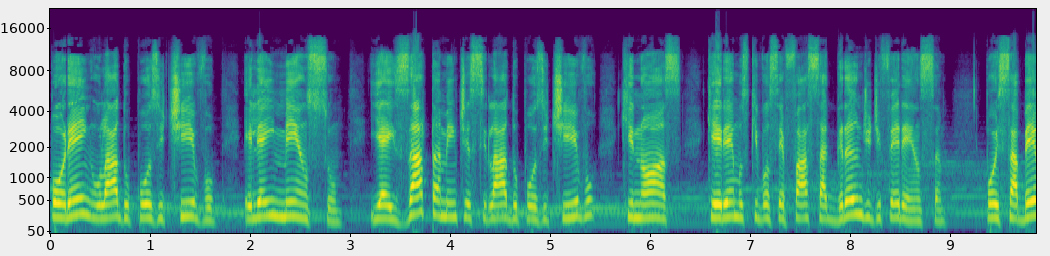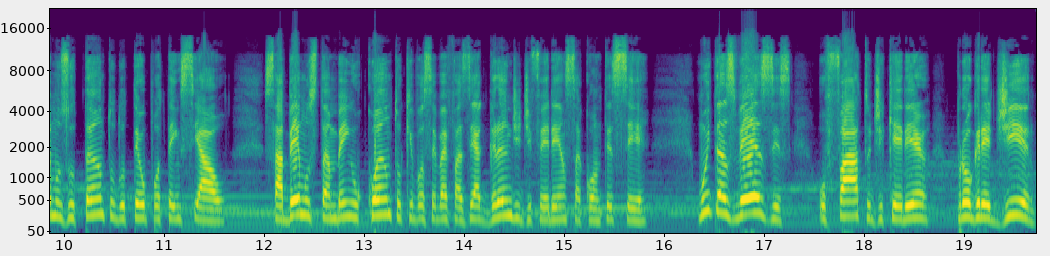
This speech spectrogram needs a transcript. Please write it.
Porém, o lado positivo, ele é imenso, e é exatamente esse lado positivo que nós queremos que você faça a grande diferença pois sabemos o tanto do teu potencial. Sabemos também o quanto que você vai fazer a grande diferença acontecer. Muitas vezes, o fato de querer progredir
